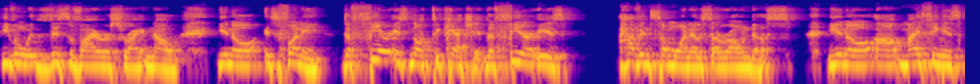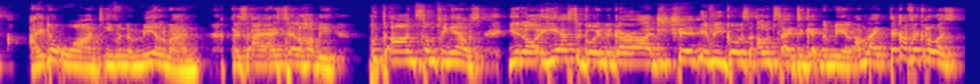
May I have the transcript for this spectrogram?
even with this virus right now, you know, it's funny. The fear is not to catch it. The fear is having someone else around us. You know, uh, my thing is, I don't want even the mailman because I, I tell hubby, put on something else. You know, he has to go in the garage shit if he goes outside to get the mail. I'm like, take off your clothes.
